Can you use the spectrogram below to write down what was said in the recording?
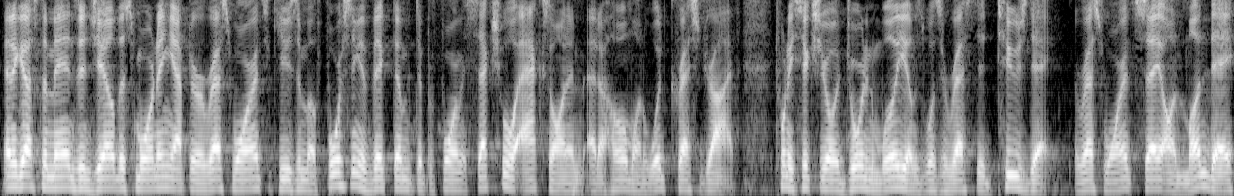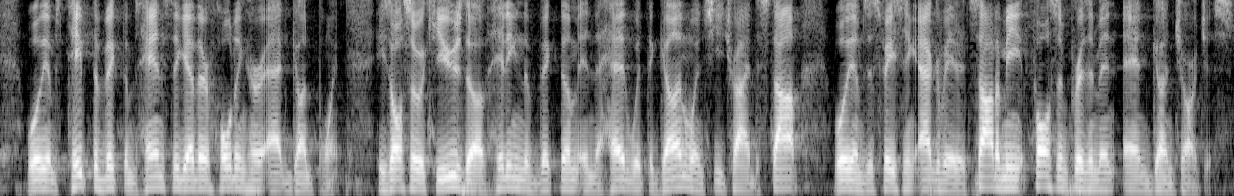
An Augusta man's in jail this morning after arrest warrants accuse him of forcing a victim to perform sexual acts on him at a home on Woodcrest Drive. 26-year-old Jordan Williams was arrested Tuesday. Arrest warrants say on Monday, Williams taped the victim's hands together, holding her at gunpoint. He's also accused of hitting the victim in the head with the gun when she tried to stop. Williams is facing aggravated sodomy, false imprisonment, and gun charges.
